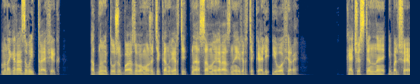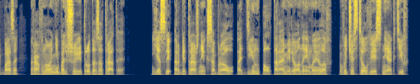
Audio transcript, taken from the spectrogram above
Многоразовый трафик. Одну и ту же базу вы можете конвертить на самые разные вертикали и оферы. Качественная и большая база равно небольшие трудозатраты. Если арбитражник собрал 1-1,5 миллиона имейлов, вычистил весь неактив,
